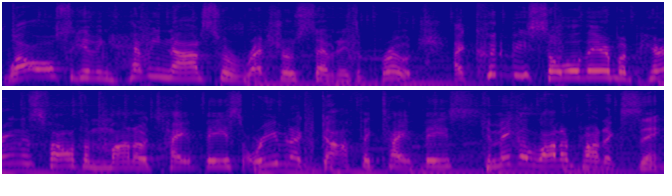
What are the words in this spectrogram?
while also giving giving heavy nods to a retro 70s approach. I could be solo there, but pairing this font with a mono typeface or even a gothic typeface can make a lot of products sing.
